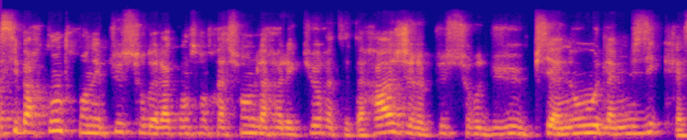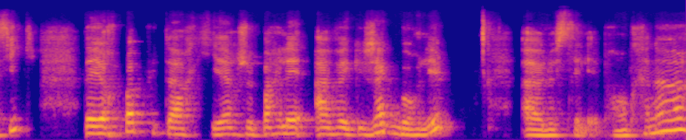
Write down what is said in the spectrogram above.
si par contre on est plus sur de la concentration, de la relecture, etc., j'irai plus sur du piano, de la musique classique. D'ailleurs, pas plus tard qu'hier, je parlais avec Jacques Borlet, euh, le célèbre entraîneur,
